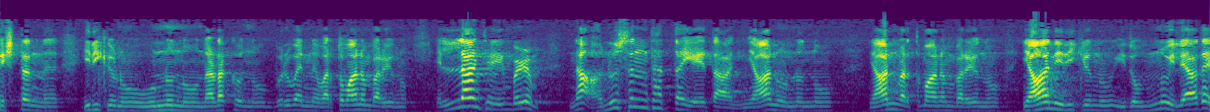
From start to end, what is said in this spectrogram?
തിഷ്ടന്ന് ഇരിക്കുന്നു ഉണ്ണുന്നു നടക്കുന്നു ബ്രുവന് വർത്തമാനം പറയുന്നു. എല്ലാം ചെയ്യുമ്പോഴും ന അനുസന്ധത്ത ഏതാൻ ഞാൻ ഉണ്ണുന്നു ഞാൻ വർത്തമാനം പറയുന്നു ഞാൻ ഇരിക്കുന്നു ഇതൊന്നുമില്ലാതെ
